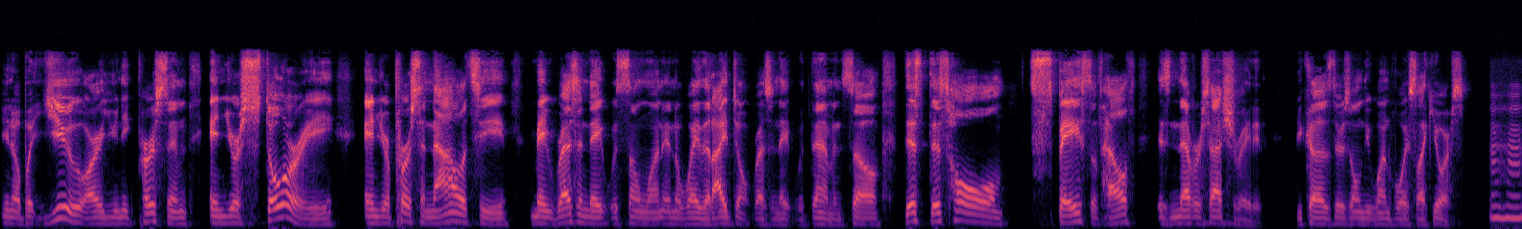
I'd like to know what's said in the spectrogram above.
you know, but you are a unique person and your story and your personality may resonate with someone in a way that I don't resonate with them. And so this this whole space of health is never saturated because there's only one voice like yours. Mm-hmm.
